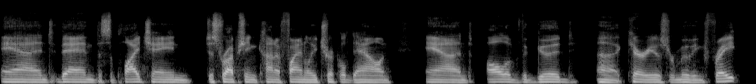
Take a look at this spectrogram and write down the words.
And then the supply chain disruption kind of finally trickled down, and all of the good uh, carriers were moving freight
